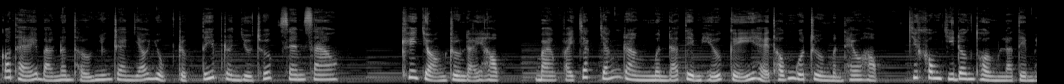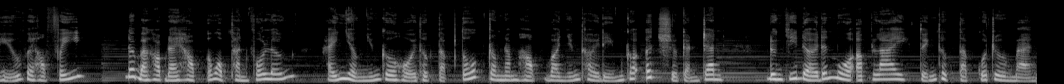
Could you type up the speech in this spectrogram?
có thể bạn nên thử những trang giáo dục trực tiếp trên YouTube xem sao. Khi chọn trường đại học, bạn phải chắc chắn rằng mình đã tìm hiểu kỹ hệ thống của trường mình theo học, chứ không chỉ đơn thuần là tìm hiểu về học phí. Nếu bạn học đại học ở một thành phố lớn, hãy nhận những cơ hội thực tập tốt trong năm học và những thời điểm có ít sự cạnh tranh. Đừng chỉ đợi đến mùa apply, tuyển thực tập của trường bạn.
